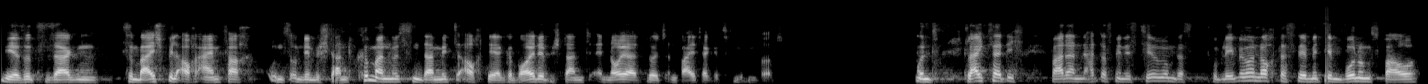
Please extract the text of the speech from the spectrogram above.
wir sozusagen zum Beispiel auch einfach uns um den Bestand kümmern müssen, damit auch der Gebäudebestand erneuert wird und weitergetrieben wird. Und gleichzeitig war dann, hat das Ministerium das Problem immer noch, dass wir mit dem Wohnungsbau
